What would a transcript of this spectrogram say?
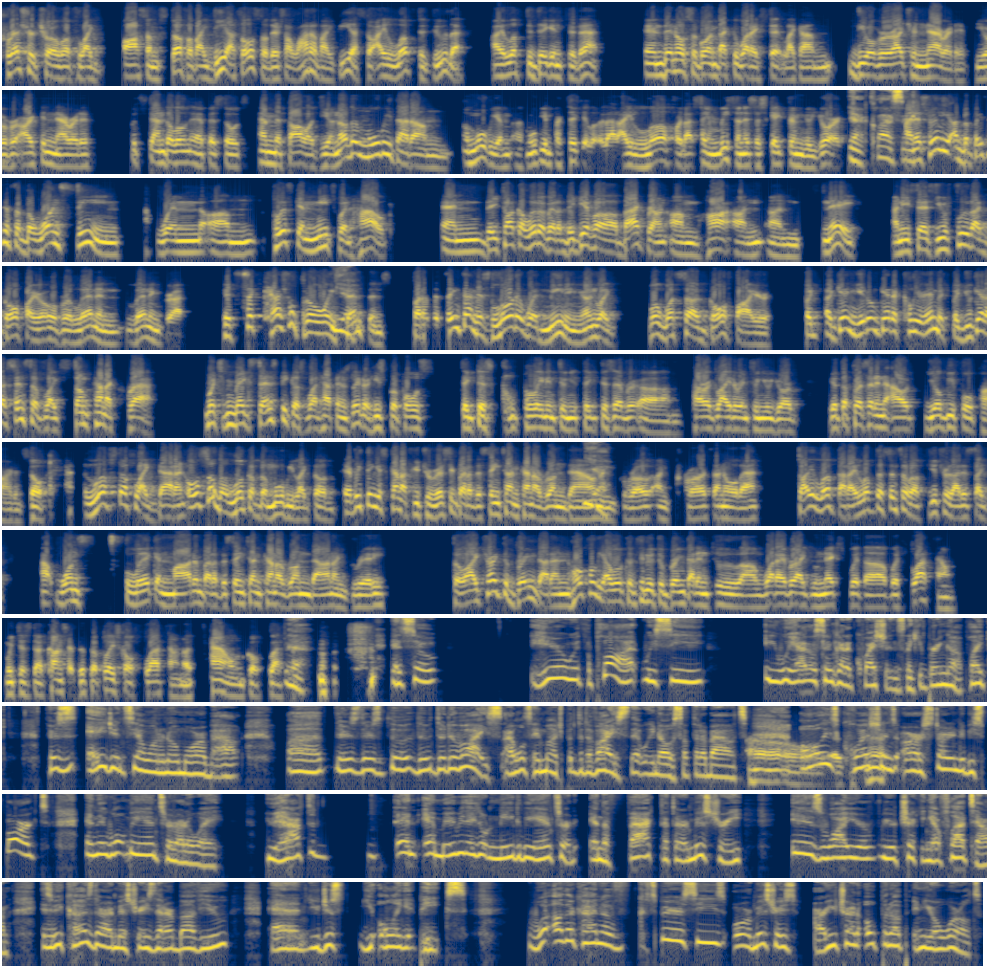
treasure trove of like awesome stuff of ideas. Also, there's a lot of ideas, so I love to do that. I love to dig into that. And then also going back to what I said, like um, the overarching narrative, the overarching narrative with standalone episodes and mythology. Another movie that um a movie a movie in particular that I love for that same reason is Escape from New York. Yeah, classic. And it's really on the basis of the one scene when um Plissken meets with hauk and they talk a little bit. They give a background um on on Snake, and he says, "You flew that Gullfire over Lenin, Leningrad." It's a casual throwaway yeah. sentence, but at the same time, it's loaded with meaning. And like, well, what's a Gullfire? But again, you don't get a clear image, but you get a sense of like some kind of craft, which makes sense because what happens later? He's proposed take this plane into New, take this ever uh, paraglider into New York, get the president out, you'll be full pardon. So I love stuff like that, and also the look of the movie, like the everything is kind of futuristic, but at the same time kind of run down yeah. and grow and crushed and all that. So I love that. I love the sense of a future that is like at once slick and modern, but at the same time kind of run down and gritty. So I tried to bring that, and hopefully I will continue to bring that into uh, whatever I do next with uh, with Flattown, which is the concept. It's a place called Flattown, a town called Flattown. Yeah. and so here with the plot, we see we have those same kind of questions like you bring up. Like there's this agency I want to know more about. Uh, there's there's the, the, the device. I won't say much, but the device that we know something about. Oh, All these questions are starting to be sparked, and they won't be answered right away. You have to, and and maybe they don't need to be answered. And the fact that they're a mystery is why you're you're checking out Flattown is because there are mysteries that are above you, and you just you only get peaks. what other kind of conspiracies or mysteries are you trying to open up in your world?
